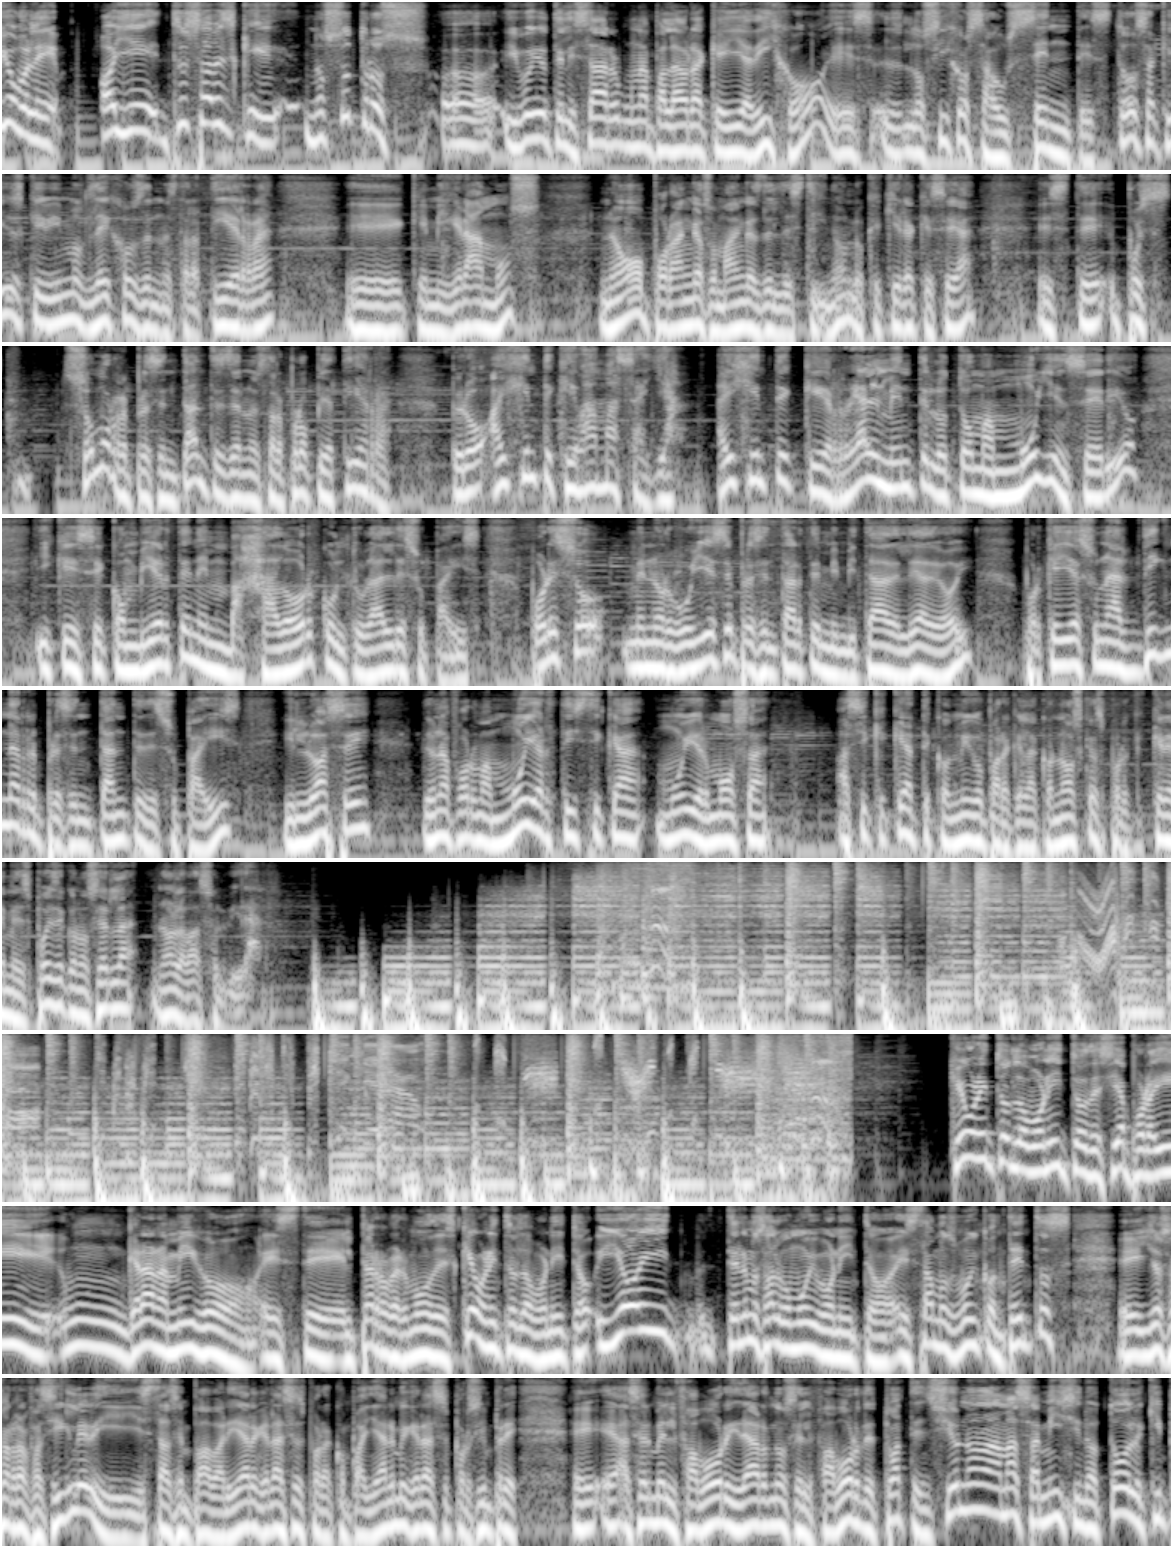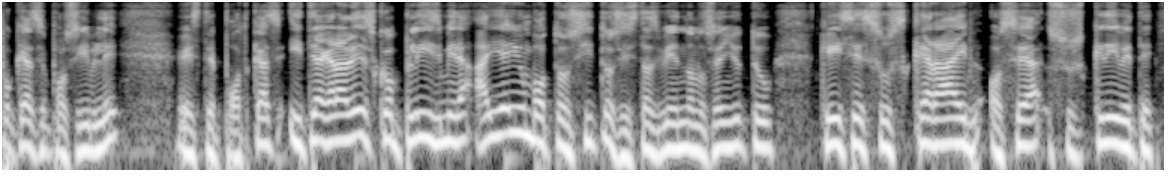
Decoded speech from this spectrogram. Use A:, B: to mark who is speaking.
A: ¿Qué huele? Oye, tú sabes que nosotros, uh, y voy a utilizar una palabra que ella dijo, es, es los hijos ausentes, todos aquellos que vivimos lejos de nuestra tierra, eh, que emigramos, ¿no? Por angas o mangas del destino, lo que quiera que sea, este, pues somos representantes de nuestra propia tierra, pero hay gente que va más allá. Hay gente que realmente lo toma muy en serio y que se convierte en embajador cultural de su país. Por eso me enorgullece presentarte mi invitada del día de hoy, porque ella es una digna representante de su país y lo hace de una forma muy artística, muy hermosa. Así que quédate conmigo para que la conozcas, porque créeme, después de conocerla no la vas a olvidar. Qué bonito es lo bonito, decía por ahí un gran amigo, este, el perro Bermúdez. Qué bonito es lo bonito. Y hoy tenemos algo muy bonito. Estamos muy contentos. Eh, yo soy Rafa Ziegler y estás en Pavariar. Gracias por acompañarme. Gracias por siempre eh, hacerme el favor y darnos el favor de tu atención. No nada más a mí, sino a todo el equipo que hace posible este podcast. Y te agradezco, please. Mira, ahí hay un botoncito si estás viéndonos en YouTube que dice subscribe, o sea, suscríbete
